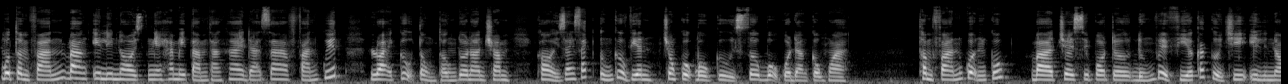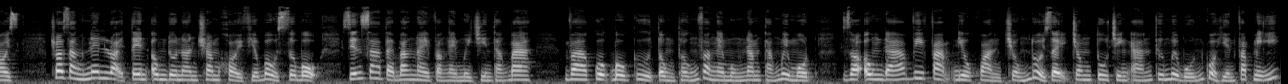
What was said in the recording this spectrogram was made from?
Một thẩm phán bang Illinois ngày 28 tháng 2 đã ra phán quyết loại cựu Tổng thống Donald Trump khỏi danh sách ứng cử viên trong cuộc bầu cử sơ bộ của Đảng Cộng Hòa. Thẩm phán quận Cook, bà Tracy Porter đứng về phía các cử tri Illinois, cho rằng nên loại tên ông Donald Trump khỏi phiếu bầu sơ bộ diễn ra tại bang này vào ngày 19 tháng 3 và cuộc bầu cử tổng thống vào ngày 5 tháng 11 do ông đã vi phạm điều khoản chống đổi dậy trong tu chính án thứ 14 của Hiến pháp Mỹ.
